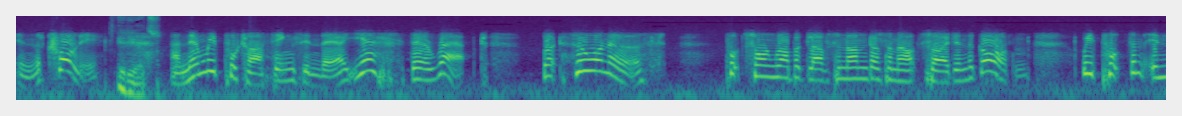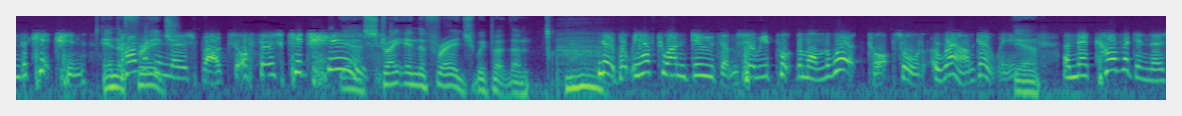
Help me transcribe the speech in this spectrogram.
in the trolley. Idiots. And then we put our things in there. Yes, they're wrapped, but who on earth puts on rubber gloves and undoes them outside in the garden? We put them in the kitchen, In the covered fridge. in those bugs off those kids' shoes. Yeah, straight in the fridge we put them. No, but we have to undo them, so we put them on the worktops or around, don't we? Yeah. And they're covered in those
